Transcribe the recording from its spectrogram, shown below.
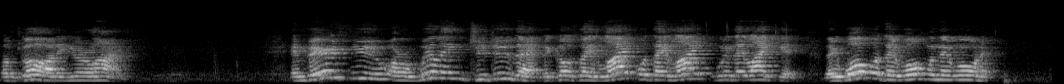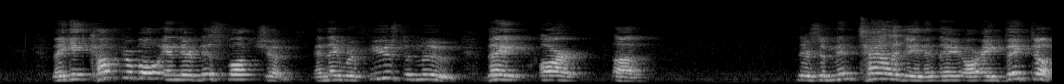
of God in your life. And very few are willing to do that because they like what they like when they like it. They want what they want when they want it. They get comfortable in their dysfunction and they refuse to move. They are, uh, there's a mentality that they are a victim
